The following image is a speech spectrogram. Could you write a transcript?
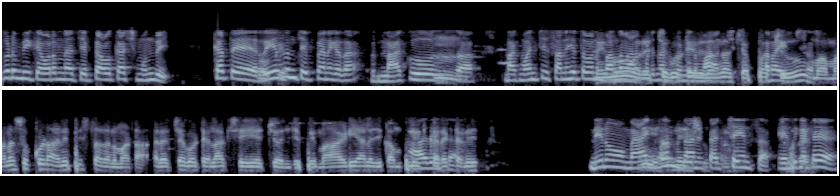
కూడా మీకు ఎవరన్నా చెప్పే అవకాశం ఉంది. కాకపోతే రీజన్ చెప్పాను కదా. నాకు నాకు మంచి సన్నిహితమైన బంధం మా- చెప్పొచ్చు. మనసుకు కూడా అనిపిస్తుంది అనమాట రెచ్చగొట్టేలా చేయొచ్చు అని చెప్పి మా ఐడియాలజీ కంప్లీట్ కరెక్ట్. అని నేను మాక్సిమం దాన్ని టచ్ చేయను సార్. ఎందుకంటే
